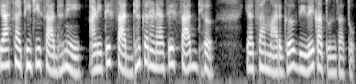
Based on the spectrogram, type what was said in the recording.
यासाठीची साधने आणि ते साध्य करण्याचे साध्य याचा मार्ग विवेकातून जातो.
